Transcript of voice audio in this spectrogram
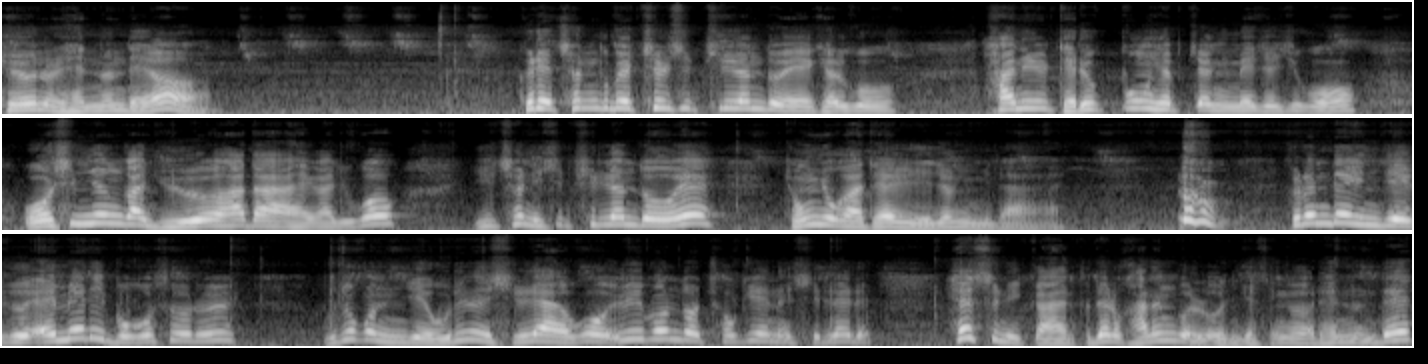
표현을 했는데요. 그래 1977년도에 결국 한일 대륙붕 협정이 맺어지고 50년간 유효하다 해가지고 2027년도에 종료가 될 예정입니다. 그런데 이제 그 에메리 보고서를 무조건 이제 우리는 신뢰하고 일본도 초기에는 신뢰를 했으니까 그대로 가는 걸로 이제 생각을 했는데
